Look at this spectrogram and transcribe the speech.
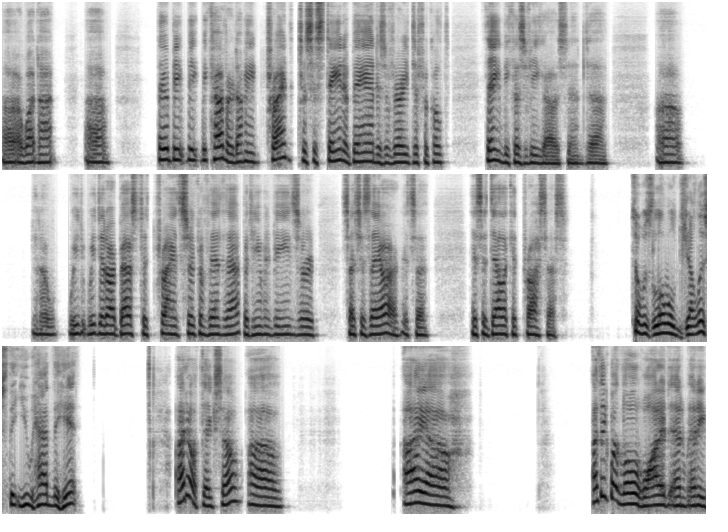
uh, or whatnot, uh, they would be, be, be covered. I mean, trying to sustain a band is a very difficult thing because of egos. And, uh, uh, you know, we, we did our best to try and circumvent that, but human beings are such as they are. It's a, it's a delicate process. So was Lowell jealous that you had the hit? I don't think so. Uh, I, uh, I think what Lowell wanted, and, and he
